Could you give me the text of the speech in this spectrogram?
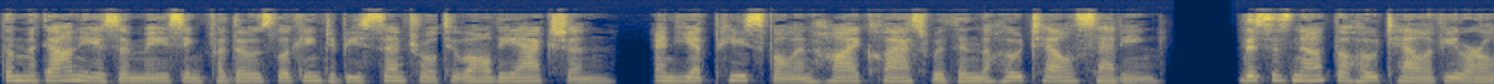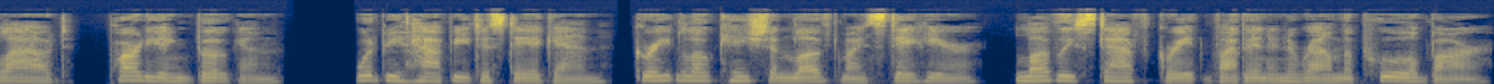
The Magani is amazing for those looking to be central to all the action, and yet peaceful and high class within the hotel setting. This is not the hotel if you are allowed, partying bogan. Would be happy to stay again. Great location loved my stay here, lovely staff great vibe in and around the pool bar.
